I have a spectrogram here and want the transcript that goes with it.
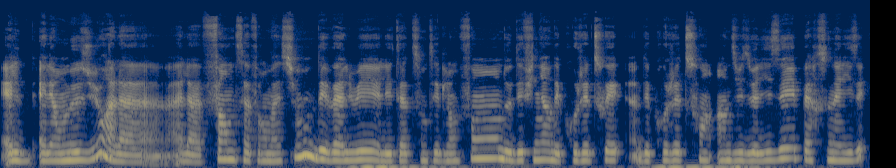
elle est en mesure, à la, fin de sa formation, d'évaluer l'état de santé de l'enfant, de définir des projets de, des projets de soins individualisés, personnalisés,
